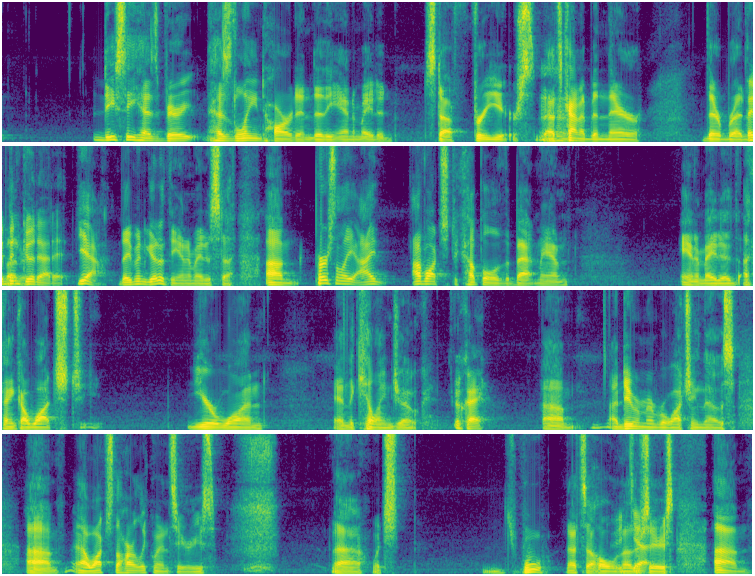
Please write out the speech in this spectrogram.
DC has very has leaned hard into the animated stuff for years. That's kind of been their their bread. and Mm-hmm. They've been good at it. Yeah, they've been good at the animated stuff. Um, personally, I I've watched a couple of the Batman animated. I think I watched Year One and The Killing Joke. Okay. I do remember watching those. Um, and I watched the Harley Quinn series, uh, which that's a whole other Yeah. series. Um,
